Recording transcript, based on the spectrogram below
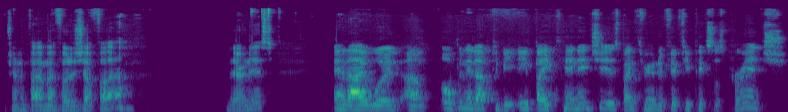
I'm trying to find my Photoshop file. There it is and I would um, open it up to be 8 by 10 inches by 350 pixels per inch.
